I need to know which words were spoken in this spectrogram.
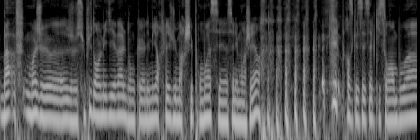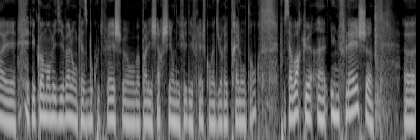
Bah moi je, euh, je suis plus dans le médiéval donc euh, les meilleures flèches du marché pour moi c'est c'est les moins chères parce que c'est celles qui sont en bois et, et comme en médiéval on casse beaucoup de flèches euh, on va pas aller chercher en effet des flèches qu'on va durer très longtemps. faut savoir que un- flèche euh,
